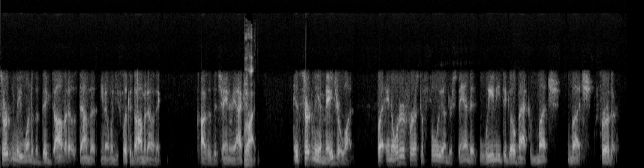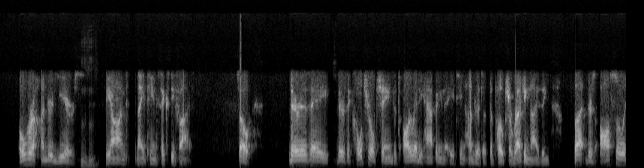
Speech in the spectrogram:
certainly one of the big dominoes down the you know when you flick a domino and it causes the chain reaction. Right. It's certainly a major one, but in order for us to fully understand it, we need to go back much much further, over a hundred years mm-hmm. beyond 1965. So there is a there's a cultural change that's already happening in the 1800s that the popes are recognizing, but there's also a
